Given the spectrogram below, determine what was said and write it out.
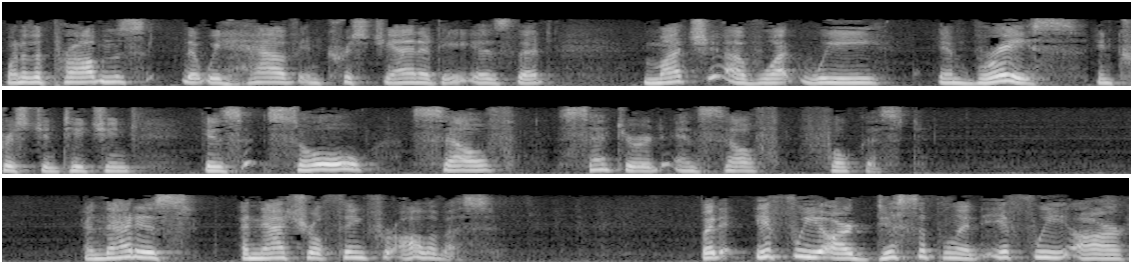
One of the problems that we have in Christianity is that much of what we embrace in Christian teaching is so self centered and self focused. And that is a natural thing for all of us. But if we are disciplined, if we are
